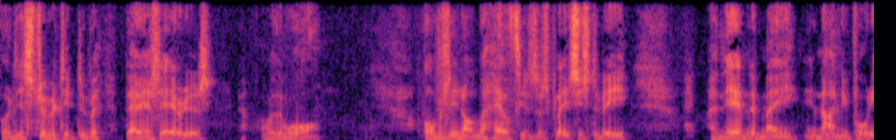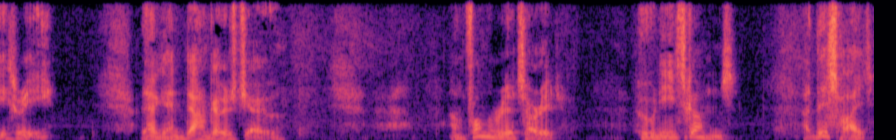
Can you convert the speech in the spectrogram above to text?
were distributed to various areas for the war. Obviously, not the healthiest places to be at the end of May in 1943. There again, down goes Joe. And from the rear turret, who needs guns? At this height,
